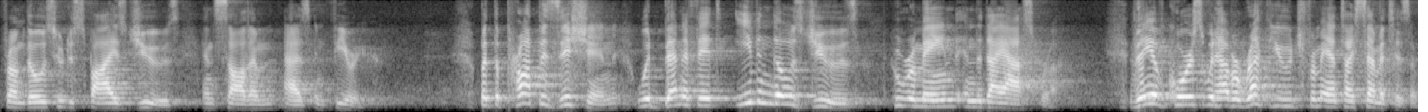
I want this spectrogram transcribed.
from those who despised Jews and saw them as inferior. But the proposition would benefit even those Jews who remained in the diaspora. They, of course, would have a refuge from anti Semitism,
